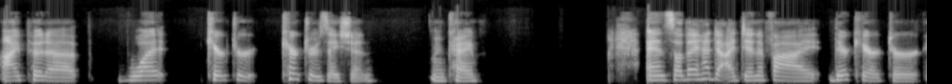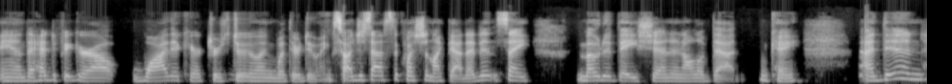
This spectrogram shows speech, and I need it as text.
I put up what character characterization. Okay. And so they had to identify their character and they had to figure out why their character is doing what they're doing. So I just asked the question like that. I didn't say motivation and all of that. Okay. And then,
